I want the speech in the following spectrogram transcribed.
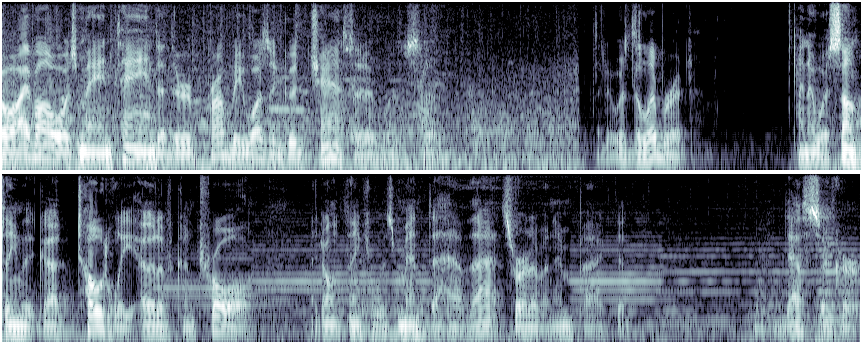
So I've always maintained that there probably was a good chance that it was uh, that it was deliberate, and it was something that got totally out of control. I don't think it was meant to have that sort of an impact that deaths occur.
